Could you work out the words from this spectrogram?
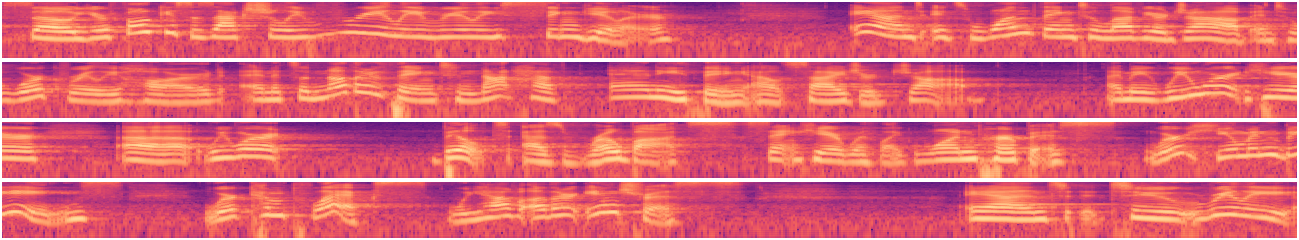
so your focus is actually really, really singular. And it's one thing to love your job and to work really hard, and it's another thing to not have anything outside your job. I mean, we weren't here, uh, we weren't built as robots sent here with like one purpose. We're human beings. We're complex. We have other interests. And to really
